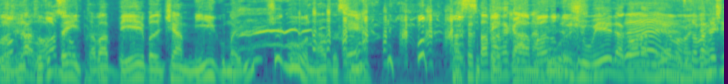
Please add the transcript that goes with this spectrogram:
né? a gente, tudo nós bem, tava bêbado, tinha amigo, mas não chegou nada assim. Mas você tava reclamando do joelho agora É, mesmo, não tava entendi.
